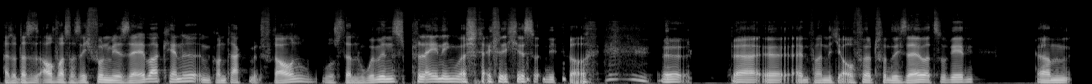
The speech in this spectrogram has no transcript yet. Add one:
Also das ist auch was, was ich von mir selber kenne im Kontakt mit Frauen, wo es dann Women's Planning wahrscheinlich ist und die Frau äh, da äh, einfach nicht aufhört, von sich selber zu reden. Ähm,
